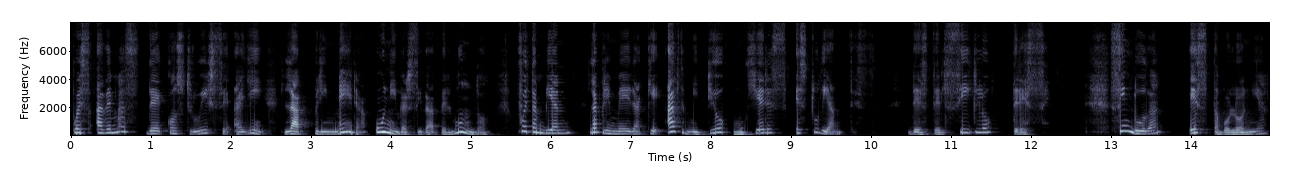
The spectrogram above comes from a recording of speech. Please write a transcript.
pues además de construirse allí la primera universidad del mundo, fue también la primera que admitió mujeres estudiantes desde el siglo XIII. Sin duda, esta Bolonia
